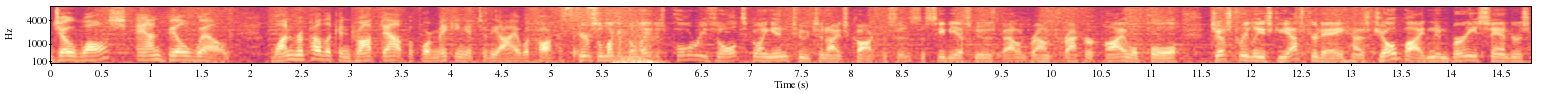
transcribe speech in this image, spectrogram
Joe Walsh, and Bill Weld. One Republican dropped out before making it to the Iowa caucuses. Here's a look at the latest poll results going into tonight's caucuses. The CBS News Battleground Tracker Iowa poll, just released yesterday, has Joe Biden and Bernie Sanders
